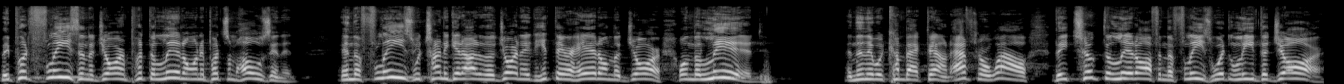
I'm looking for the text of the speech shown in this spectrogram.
They put fleas in a jar and put the lid on and put some holes in it. And the fleas were trying to get out of the jar and they'd hit their head on the jar, on the lid. And then they would come back down. After a while, they took the lid off and the fleas wouldn't leave the jar.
